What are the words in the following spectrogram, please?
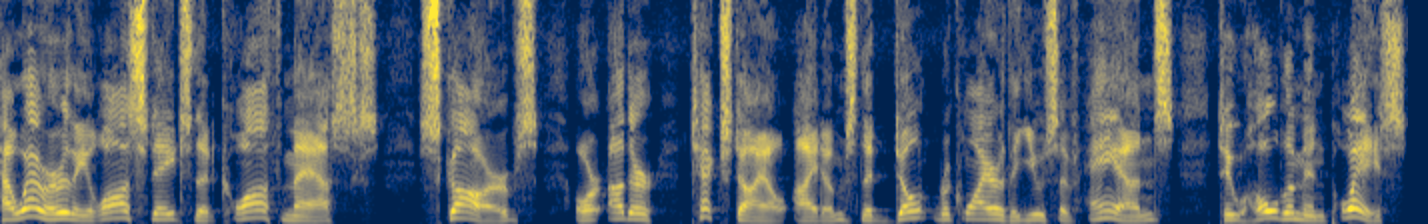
However, the law states that cloth masks, scarves, or other textile items that don't require the use of hands to hold them in place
